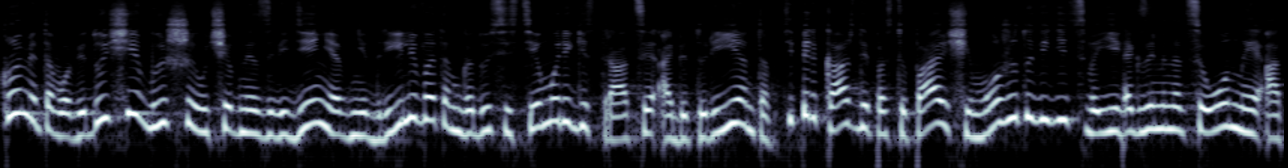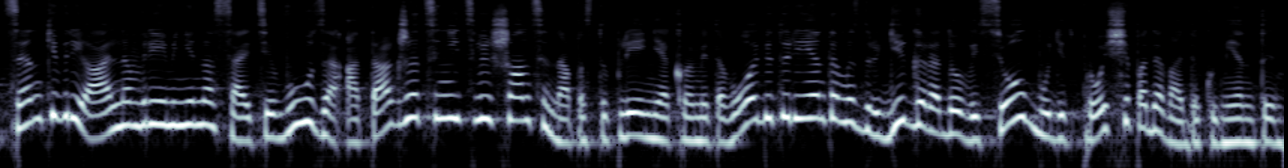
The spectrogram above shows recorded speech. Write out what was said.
Кроме того, ведущие высшие учебные заведения внедрили в этом году систему регистрации абитуриентов. Теперь каждый поступающий может увидеть свои экзаменационные оценки в реальном времени на сайте вуза, а также оценить свои шансы на поступление. Кроме того, абитуриентам из других городов и сел будет проще подавать документы.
